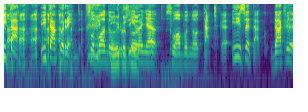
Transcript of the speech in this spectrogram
i tako, i tako red. Sloboda Koliko udruživanja, to... slobodno tačka. I sve tako. Dakle,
